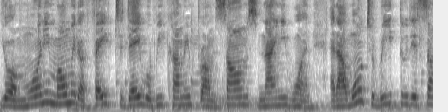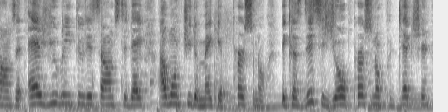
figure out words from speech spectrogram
Your morning moment of faith today will be coming from Psalms 91. And I want to read through this Psalms. And as you read through this Psalms today, I want you to make it personal because this is your personal protection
